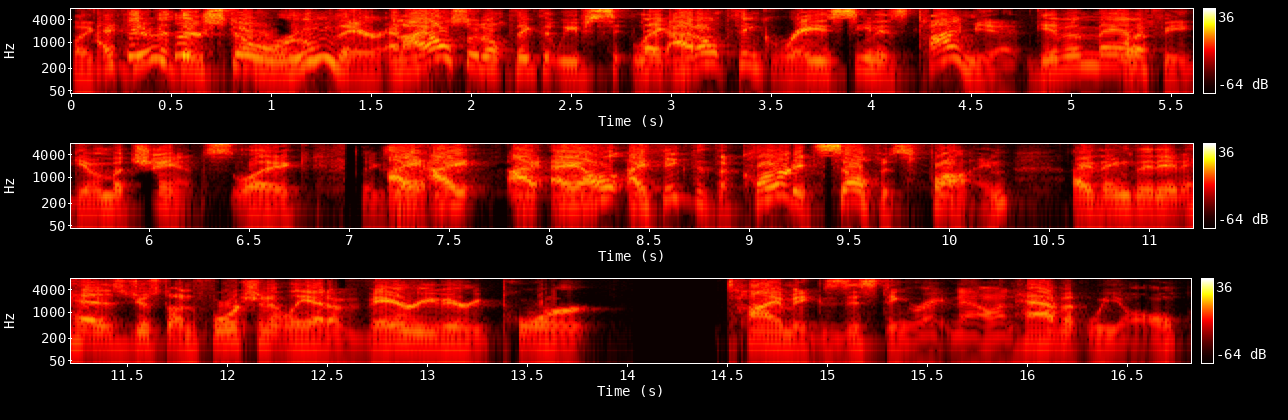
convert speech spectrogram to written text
Like, I think that there's still room there, and I also don't think that we've se- like I don't think Ray's seen his time yet. Give him Manaphy, give him a chance. Like Exactly. I, I, I, I, I think that the card itself is fine. I think that it has just unfortunately had a very, very poor time existing right now, and haven't we all?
